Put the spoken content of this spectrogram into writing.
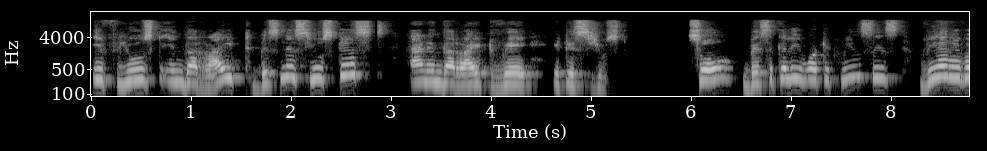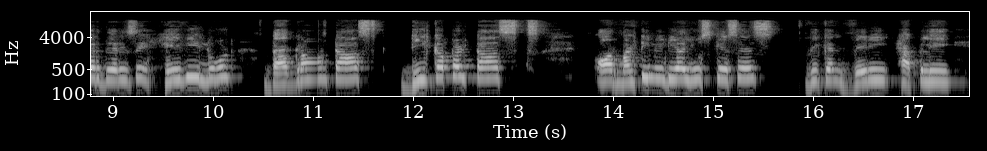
if used in the right business use case and in the right way it is used. So basically what it means is wherever there is a heavy load, background task, decoupled tasks, or multimedia use cases, we can very happily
